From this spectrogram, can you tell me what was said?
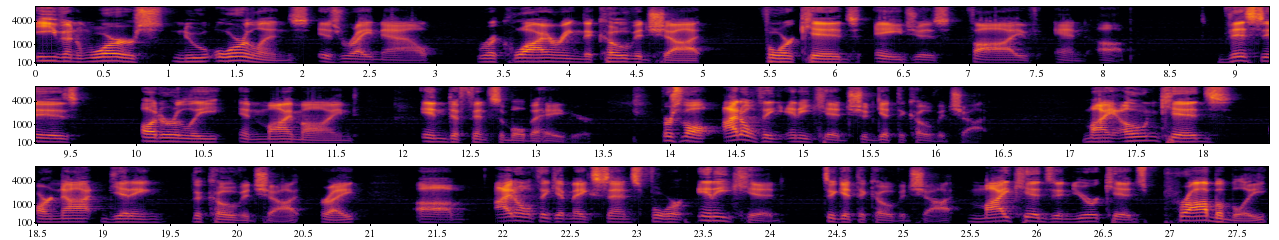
Even worse, New Orleans is right now requiring the COVID shot for kids ages five and up. This is utterly, in my mind, indefensible behavior. First of all, I don't think any kid should get the COVID shot. My own kids are not getting the COVID shot, right? Um, I don't think it makes sense for any kid to get the COVID shot. My kids and your kids probably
